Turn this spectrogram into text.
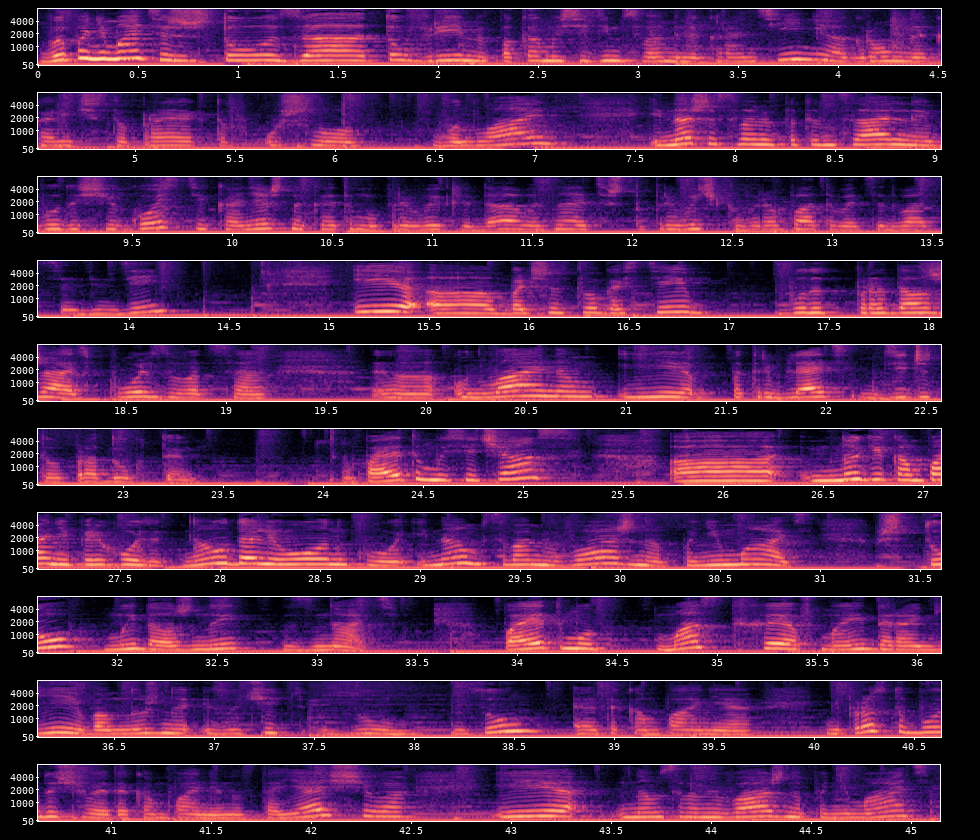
Вы понимаете, что за то время, пока мы сидим с вами на карантине, огромное количество проектов ушло в онлайн, и наши с вами потенциальные будущие гости, конечно, к этому привыкли. Да? Вы знаете, что привычка вырабатывается 21 день, и э, большинство гостей будут продолжать пользоваться э, онлайном и потреблять digital продукты. Поэтому сейчас э, многие компании переходят на удаленку, и нам с вами важно понимать, что мы должны знать. Поэтому must have, мои дорогие, вам нужно изучить Zoom. Zoom – это компания не просто будущего, это компания настоящего. И нам с вами важно понимать,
